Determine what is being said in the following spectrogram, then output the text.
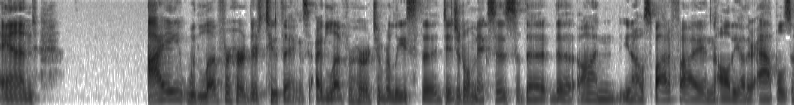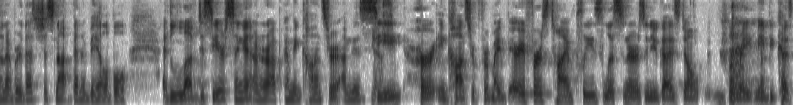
And I would love for her. There's two things. I'd love for her to release the digital mixes, the the on you know Spotify and all the other apples, whenever that's just not been available. I'd love to see her sing it on her upcoming concert. I'm going to see her in concert for my very first time. Please, listeners, and you guys don't berate me because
